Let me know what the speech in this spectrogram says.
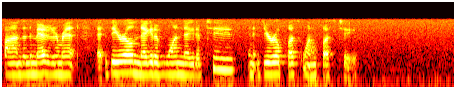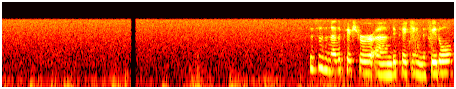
spines and the measurement at 0, negative 1, negative 2, and at 0, plus 1, plus 2. This is another picture um, depicting the fetal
